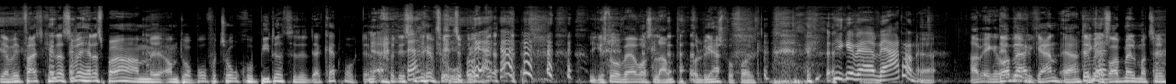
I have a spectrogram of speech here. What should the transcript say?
jeg vil faktisk hellere, så vil jeg hellere spørge, om, øh, om du har brug for to hobitter til det der catwalk der, ja. for det er ja. to ja. Vi kan stå og være vores lampe og lyse ja. på folk. Vi kan være værterne. Ja. Ja, jeg kan det godt vil mærke. vi gerne. Ja, det, det vil jeg godt melde mig til.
